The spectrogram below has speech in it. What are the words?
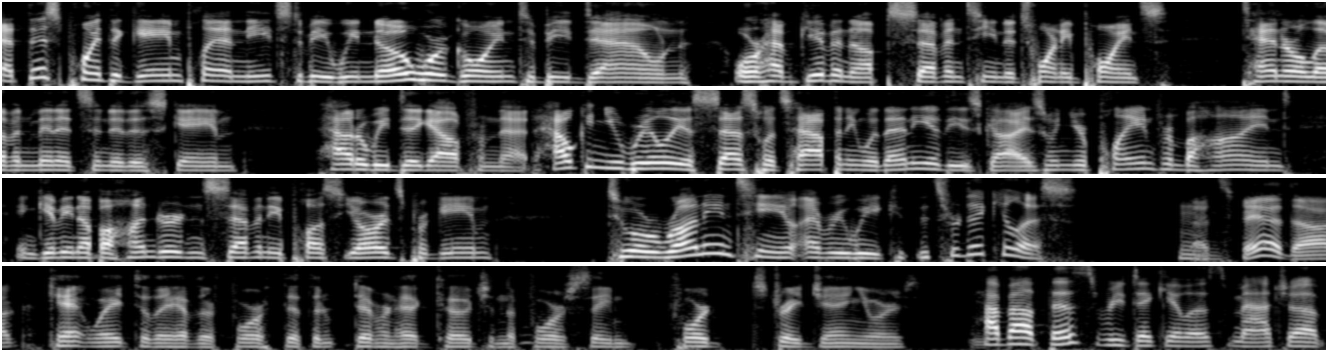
at this point the game plan needs to be we know we're going to be down or have given up 17 to 20 points 10 or 11 minutes into this game. How do we dig out from that? How can you really assess what's happening with any of these guys when you're playing from behind and giving up 170 plus yards per game to a running team every week? It's ridiculous. Hmm. That's fair, dog. Can't wait till they have their fourth different different head coach in the four same four straight Januaries. How about this ridiculous matchup?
